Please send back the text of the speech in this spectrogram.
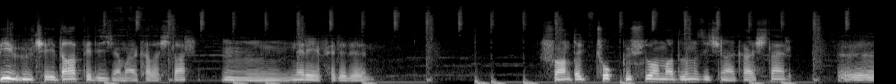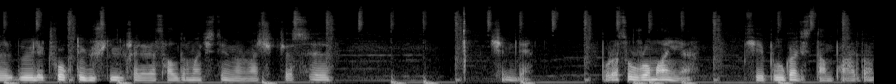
bir ülkeyi daha fethedeceğim arkadaşlar. Hmm, nereye fethedelim? Şu anda çok güçlü olmadığımız için arkadaşlar e, böyle çok da güçlü ülkelere saldırmak istemiyorum açıkçası. Şimdi burası Romanya. Şey Bulgaristan pardon.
